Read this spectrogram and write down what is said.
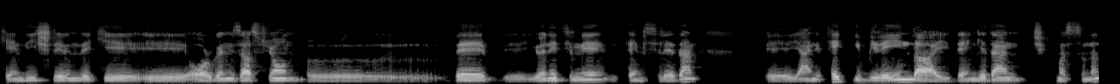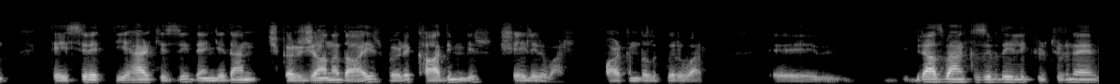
kendi içlerindeki eee, organizasyon eee, ve eee, yönetimi temsil eden eee, yani tek bir bireyin dahi dengeden çıkmasının tesir ettiği herkesi dengeden çıkaracağına dair böyle kadim bir şeyleri var, farkındalıkları var. Biraz ben Kızılderili kültürüne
